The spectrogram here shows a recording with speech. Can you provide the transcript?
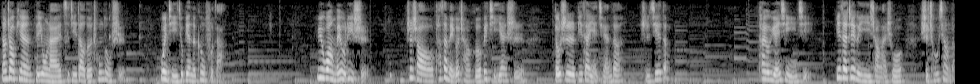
当照片被用来刺激道德冲动时，问题就变得更复杂。欲望没有历史，至少它在每个场合被体验时，都是逼在眼前的、直接的。它由原型引起。并在这个意义上来说是抽象的，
